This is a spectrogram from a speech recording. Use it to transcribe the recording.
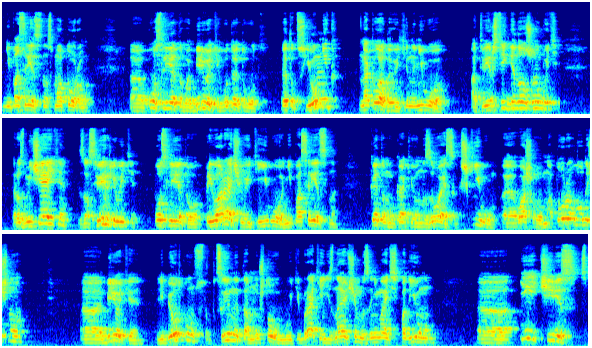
непосредственно с мотором. Э, после этого берете вот эту вот, этот съемник, накладываете на него отверстие, где должно быть, размечаете, засверливаете. После этого приворачиваете его непосредственно к этому, как его называется, к шкиву вашего мотора лодочного. Э, берете лебедку, струбцины, там, ну что вы будете брать, я не знаю, чем вы занимаетесь подъемом, э, и через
